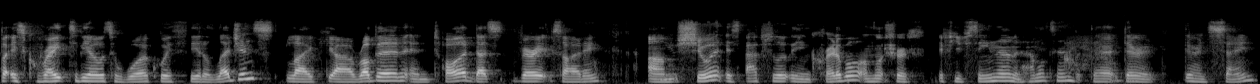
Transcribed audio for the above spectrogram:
but it's great to be able to work with theatre legends like uh, Robyn and Todd. That's very exciting. Um, Shuart is absolutely incredible. I'm not sure if, if you've seen them in Hamilton, but they're they're they're insane.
